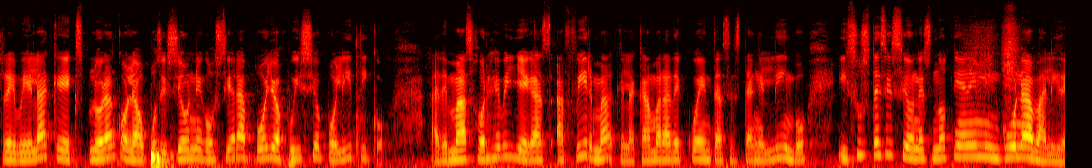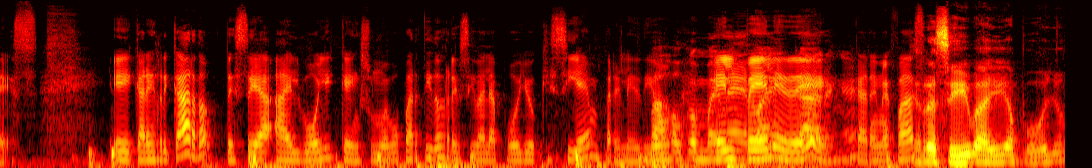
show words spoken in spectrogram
revela que exploran con la oposición negociar apoyo a juicio político. Además, Jorge Villegas afirma que la Cámara de Cuentas está en el limbo y sus decisiones no tienen ninguna validez. Eh, Karen Ricardo desea a El Boli que en su nuevo partido reciba el apoyo que siempre le dio el PLD. Karen, ¿eh? Karen no es fácil. Que reciba ahí apoyo.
